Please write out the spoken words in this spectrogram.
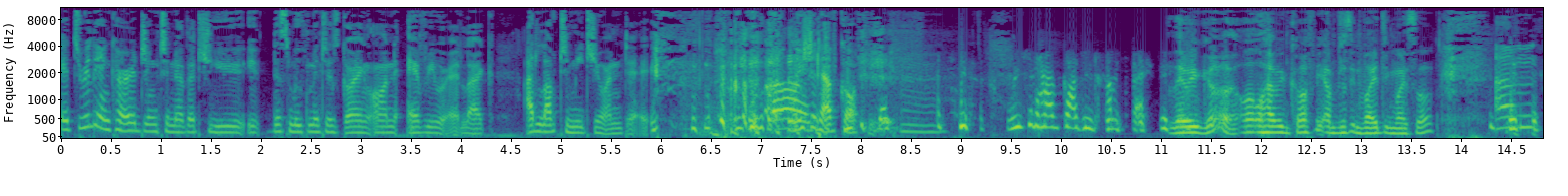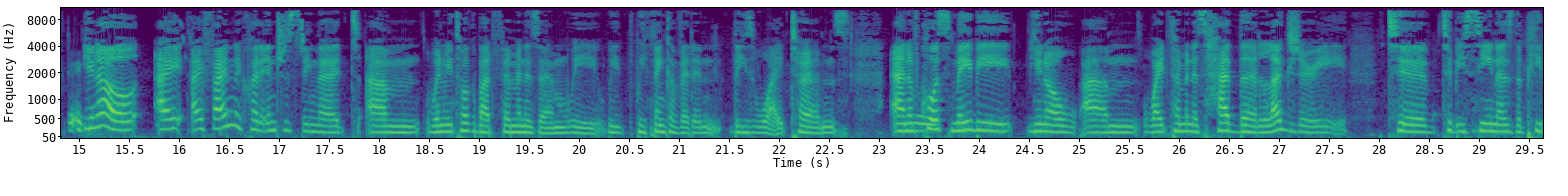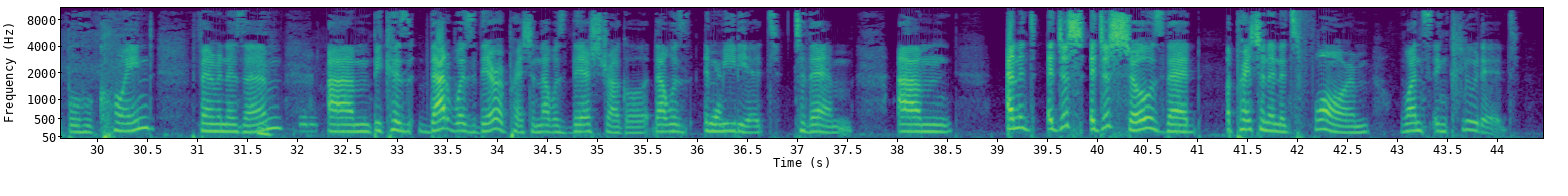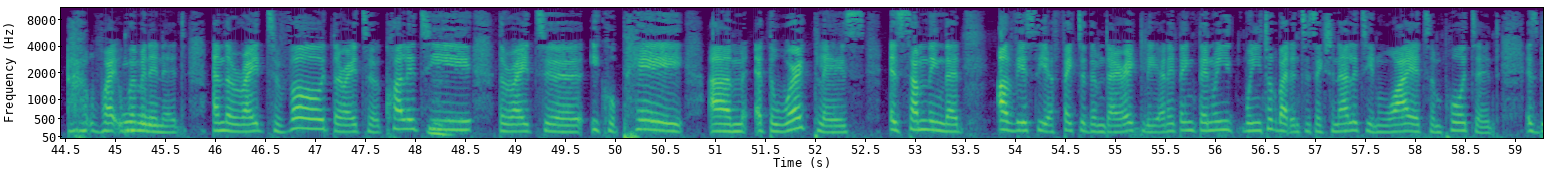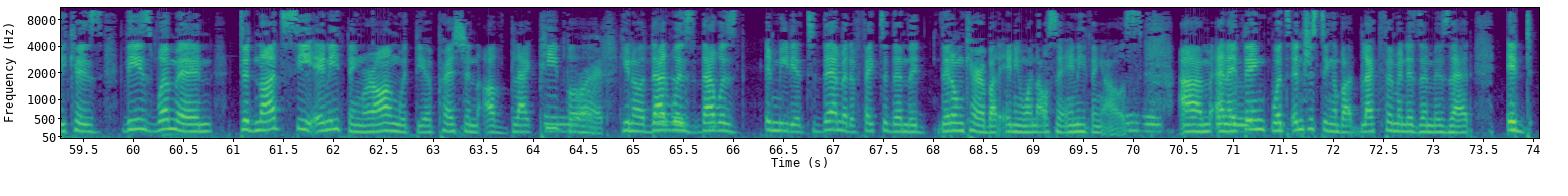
It's really encouraging to know that you it, this movement is going on everywhere. Like, I'd love to meet you one day. we should have coffee. We should have coffee sometime. There we go. All having coffee. I'm just inviting myself. um, you know, I, I find it quite interesting that um, when we talk about feminism, we, we, we think of it in these white terms. And of course, maybe, you know, um, white feminists had the luxury to, to be seen as the people who coined feminism um, because that was their oppression, that was their struggle, that was immediate to them. Um, and it, it just it just shows that oppression in its form once included white women mm-hmm. in it and the right to vote the right to equality mm. the right to equal pay um, at the workplace is something that obviously affected them directly and i think then when you when you talk about intersectionality and why it's important is because these women did not see anything wrong with the oppression of black people Right. you know that mm-hmm. was that was immediate to them. It affected them. They they don't care about anyone else or anything else. Mm-hmm. Um, and I think what's interesting about Black feminism is that it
